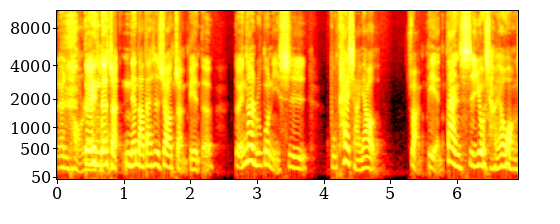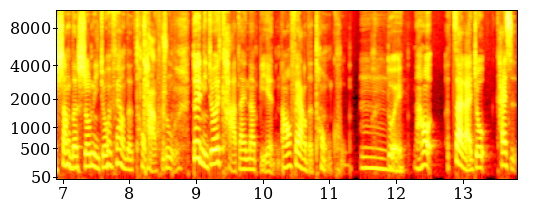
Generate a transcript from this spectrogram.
认同，对，你的转，你的脑袋是需要转变的。对，那如果你是不太想要转变，但是又想要往上的时候，你就会非常的痛苦，卡住。对，你就会卡在那边，然后非常的痛苦。嗯，对，然后再来就开始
